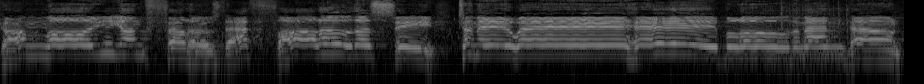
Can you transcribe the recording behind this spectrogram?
Come, all you young fellows that follow the sea, to me way, hey, blow the man down,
